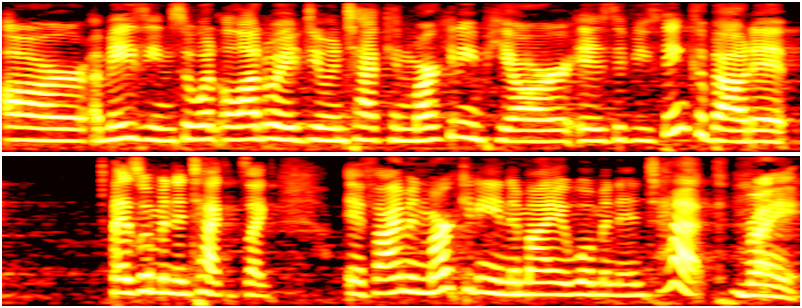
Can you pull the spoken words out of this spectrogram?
are amazing. So what a lot of what I do in tech and marketing PR is if you think about it, as women in tech, it's like, if I'm in marketing, am I a woman in tech? Right.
